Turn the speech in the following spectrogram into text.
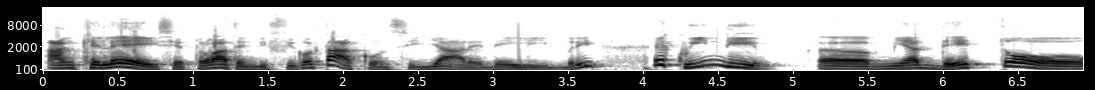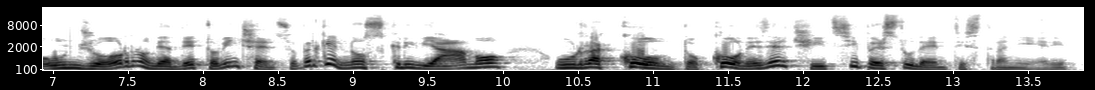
anche lei si è trovata in difficoltà a consigliare dei libri e quindi eh, mi ha detto un giorno, mi ha detto Vincenzo, perché non scriviamo un racconto con esercizi per studenti stranieri?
